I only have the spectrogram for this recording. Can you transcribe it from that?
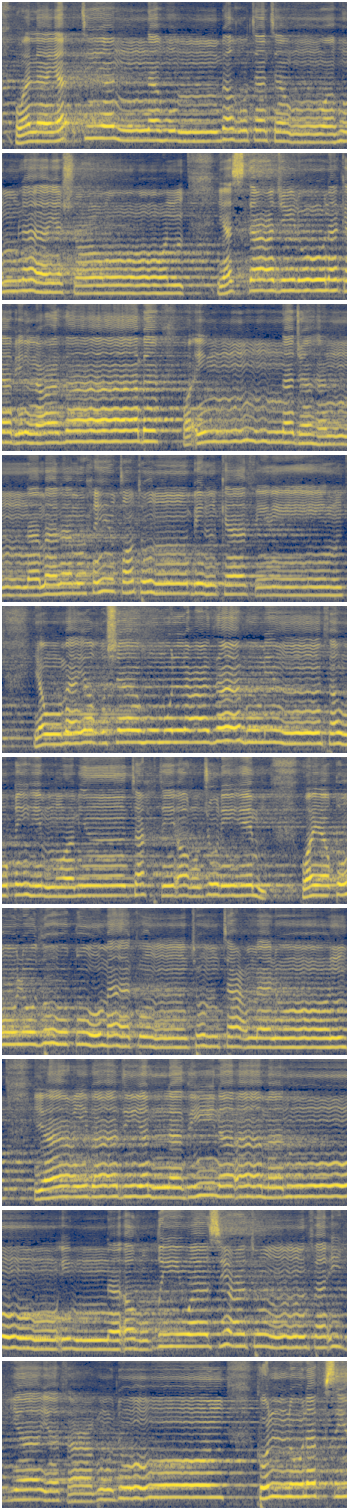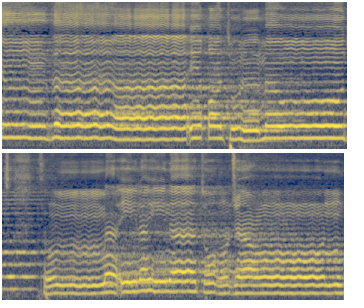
وليأتينهم بغتة وهم لا يشعرون. يستعجلونك بالعذاب وإن جهنم لمحيطة بالكافرين. يوم يغشاهم العذاب من فوقهم ومن تحت أرجلهم ويقول ذوقوا ما كنتم تعملون يا عبادي الذين آمنوا إن أرضي واسعة فإياي إياي فاعبدون كل نفس ذائقة الموت ثم إلينا ترجعون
